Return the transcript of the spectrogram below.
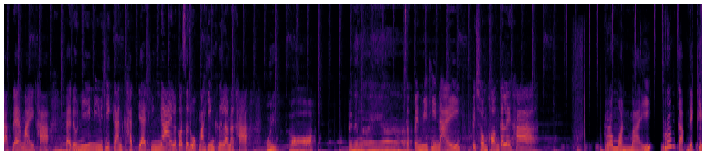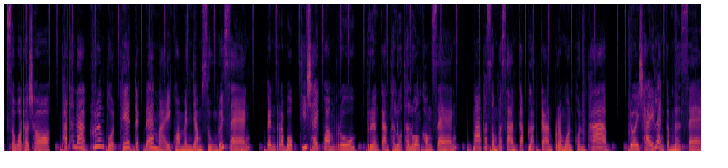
ดักแด้ไหมค่ะอืมแต่เดี๋ยวนี้มีวิธีการคัดแยกที่ง่าย แล้วก็สะดวกมากยิ่งขึ้นแล้วนะคะเฮ้ยหรอ เป็นยังไงอะจะเป็นวิธีไหนไปชมพร้อมกันเลยค่ะ กรมหม่อนไหม ร่วมกับเน็กเทคสวทช พัฒนาเครื่องตรวจเพศแดกแด้ไหมความแม่นยำสูงด้วยแสง เป็นระบบที่ใช้ความรู้ เรื่องการทะลุทะลวงของแสง มาผสมผสานกับหลักการประมวลผลภาพ โดยใช้แหล่งกำเนิดแสง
